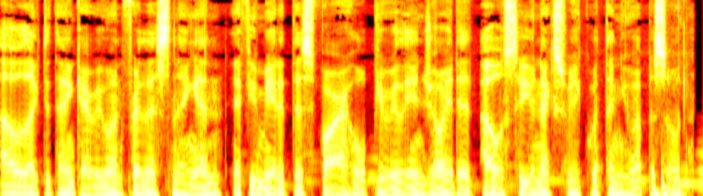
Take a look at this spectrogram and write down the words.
I would like to thank everyone for listening. And if you made it this far, I hope you really enjoyed it. I will see you next week with a new episode.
